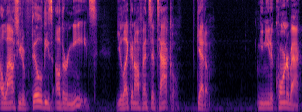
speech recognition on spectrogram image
allows you to fill these other needs. You like an offensive tackle, get him. You need a cornerback.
